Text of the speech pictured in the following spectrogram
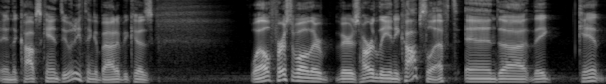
And the cops can't do anything about it because well, first of all, there there's hardly any cops left, and uh, they can't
